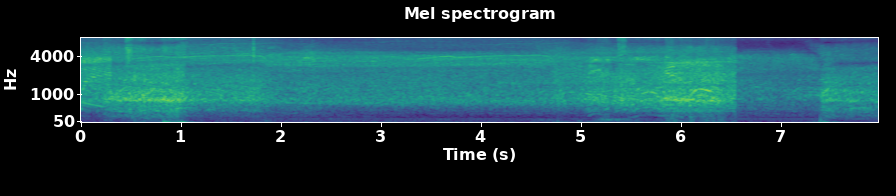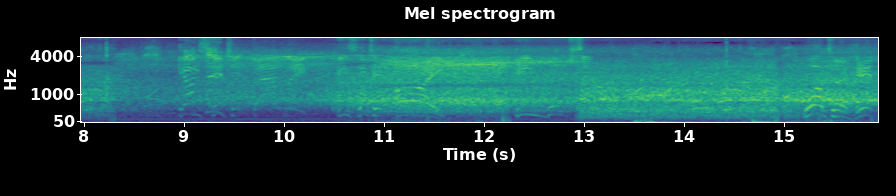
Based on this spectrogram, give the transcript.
away. He hits long and hard. He's hit it badly. He's hit it high. He whoops it. What a hit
